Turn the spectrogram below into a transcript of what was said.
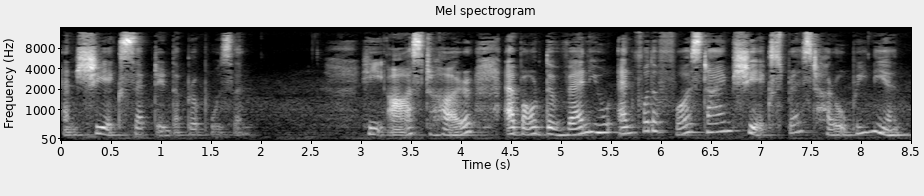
and she accepted the proposal. He asked her about the venue, and for the first time, she expressed her opinion.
